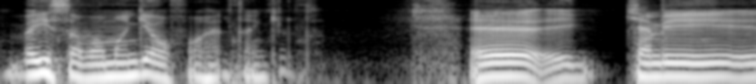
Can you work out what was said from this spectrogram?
visa vad man går för helt enkelt. Eh, kan vi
